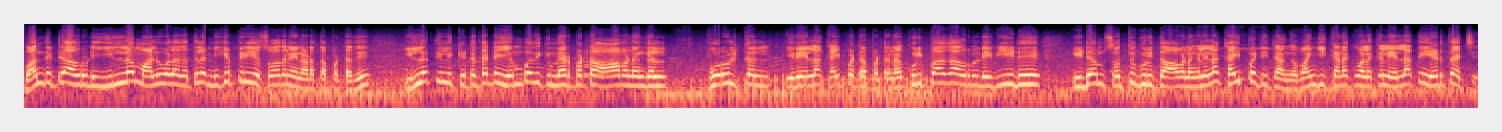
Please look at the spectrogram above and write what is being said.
வந்துட்டு அவருடைய இல்லம் அலுவலகத்தில் மிகப்பெரிய சோதனை நடத்தப்பட்டது. இல்லத்தில் கிட்டத்தட்ட எண்பதுக்கு மேற்பட்ட ஆவணங்கள் பொருட்கள் இவையெல்லாம் கைப்பற்றப்பட்டன. குறிப்பாக அவர்களுடைய வீடு இடம் சொத்து குறித்த ஆவணங்கள் எல்லாம் கைப்பற்றிட்டாங்க. வங்கி கணக்கு வழக்கில் எல்லாத்தையும் எடுத்தாச்சு.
